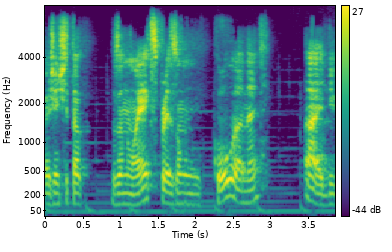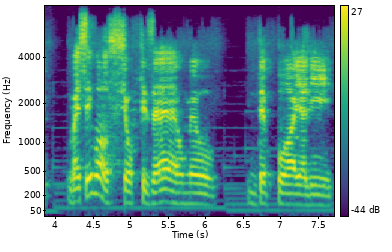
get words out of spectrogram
a gente está usando um Express, um Koa, né? Ah, ele vai ser igual se eu fizer o meu deploy ali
